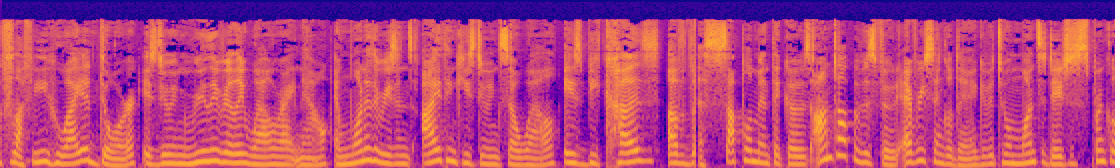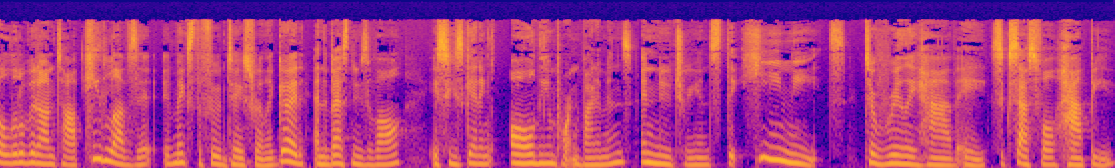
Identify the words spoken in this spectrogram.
Fluffy, who I adore, is doing really, really well right now. And one of the reasons I think he's doing so well is because of the supplement that goes on top of his food every single day. I give it to him once a day just sprinkle a little bit on top. He loves it. It makes the food taste really good. And the best news of all is he's getting all the important vitamins and nutrients that he needs to really have a successful, happy,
